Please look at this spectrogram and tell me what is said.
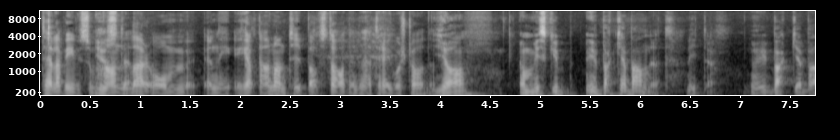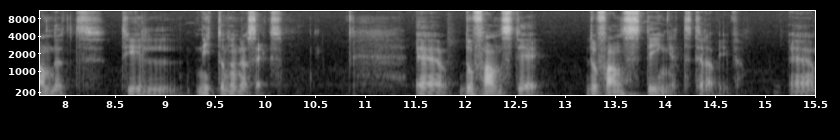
Tel Aviv som Just det. handlar om en he- helt annan typ av stad än den här trädgårdsstaden. Ja, om vi ska vi backar bandet lite. Om vi backar bandet till 1906. Eh, då, fanns det, då fanns det inget Tel Aviv. Eh,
